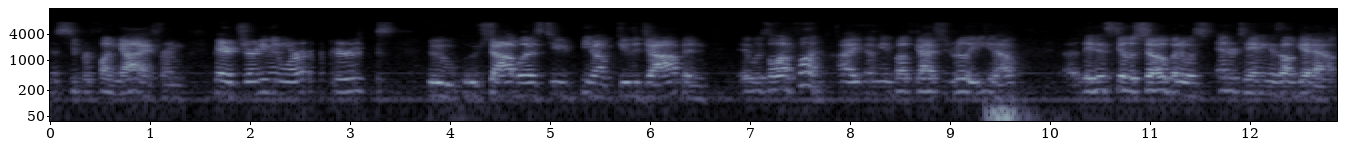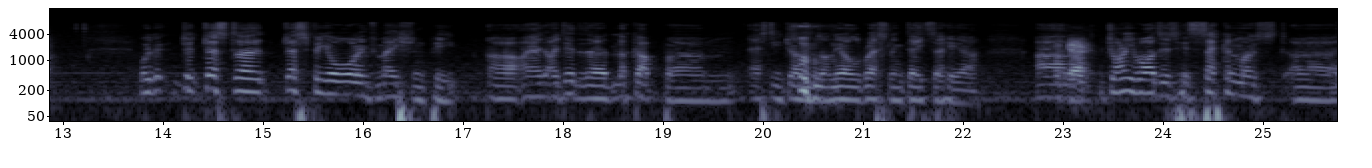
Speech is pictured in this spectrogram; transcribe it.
just super fun guys from pair of journeyman workers who whose job was to you know do the job, and it was a lot of fun. I, I mean, both guys should really you know uh, they didn't steal the show, but it was entertaining as all get out. Well, just uh, just for your information, Pete, uh, I, I did uh, look up um, SD Jones on the old wrestling data here, um, okay. Johnny Rods is his second most. Uh,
